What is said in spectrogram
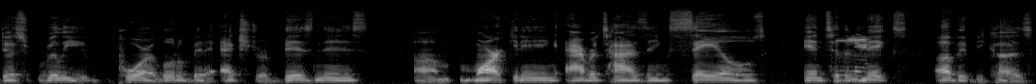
just really pour a little bit of extra business, um, marketing, advertising, sales into the yeah. mix of it because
